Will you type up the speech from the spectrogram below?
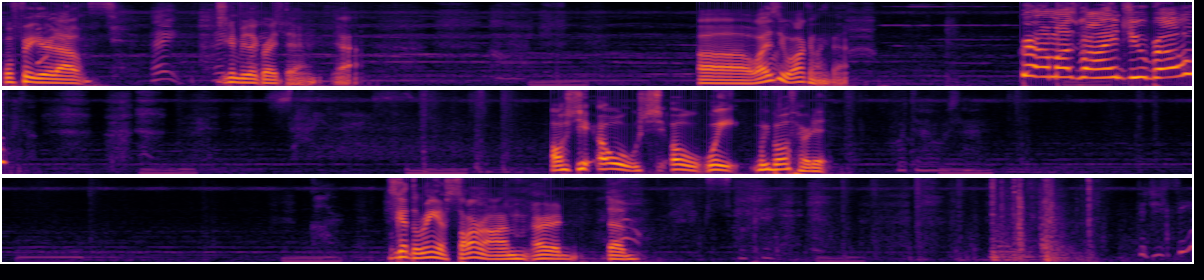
We'll figure it out. Hey. She's gonna be like right there. Yeah. Uh, why is he walking like that? Grandma's behind you, bro. Oh, she. Oh, she, oh, wait. We both heard it. What the hell was that? He's got the ring of Sauron, or the. Did you see it?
